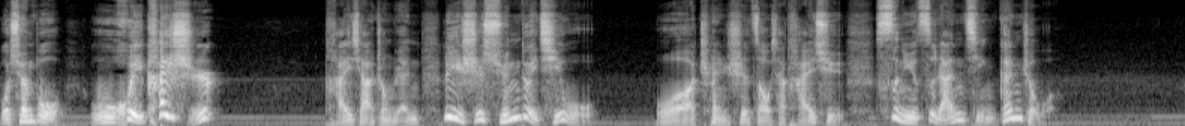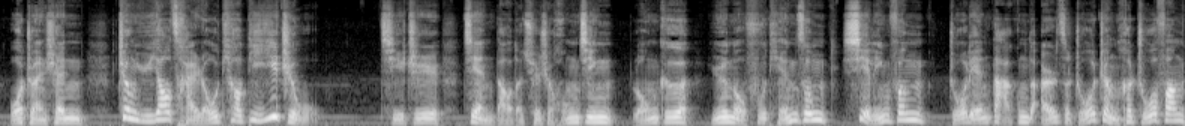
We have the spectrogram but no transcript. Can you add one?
我宣布。舞会开始，台下众人立时循队起舞。我趁势走下台去，四女自然紧跟着我。我转身正欲邀彩柔跳第一支舞，岂知见到的却是洪晶、龙哥、约诺夫、田宗、谢林峰、卓连大公的儿子卓正和卓方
